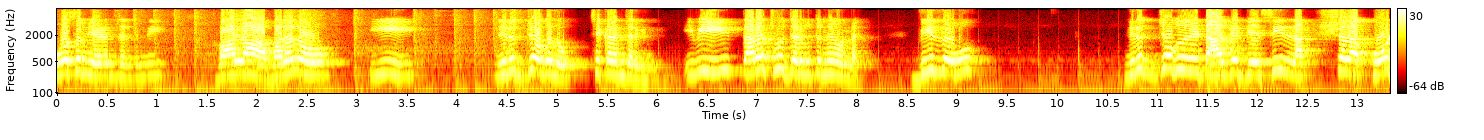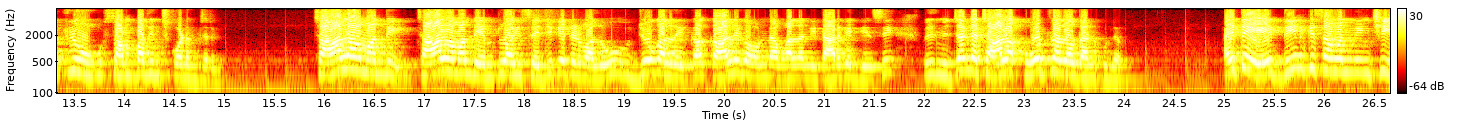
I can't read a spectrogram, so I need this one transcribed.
మోసం చేయడం జరిగింది. వాళ్ళ వలలో ఈ నిరుద్యోగులు చిక్కడం జరిగింది. ఇవి తరచూ జరుగుతూనే ఉన్నాయి. వీళ్ళు నిరుద్యోగులని టార్గెట్ చేసి లక్షల కోట్లు సంపాదించుకోవడం జరిగింది. చాలా మంది చాలా మంది ఎంప్లాయీస్ ఎడ్యుకేటెడ్ వాళ్ళు ఉద్యోగాలు లేక ఖాళీగా ఉన్న వాళ్ళని టార్గెట్ చేసి నిజంగా చాలా కోట్లలో దండుకున్నారు అయితే దీనికి సంబంధించి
